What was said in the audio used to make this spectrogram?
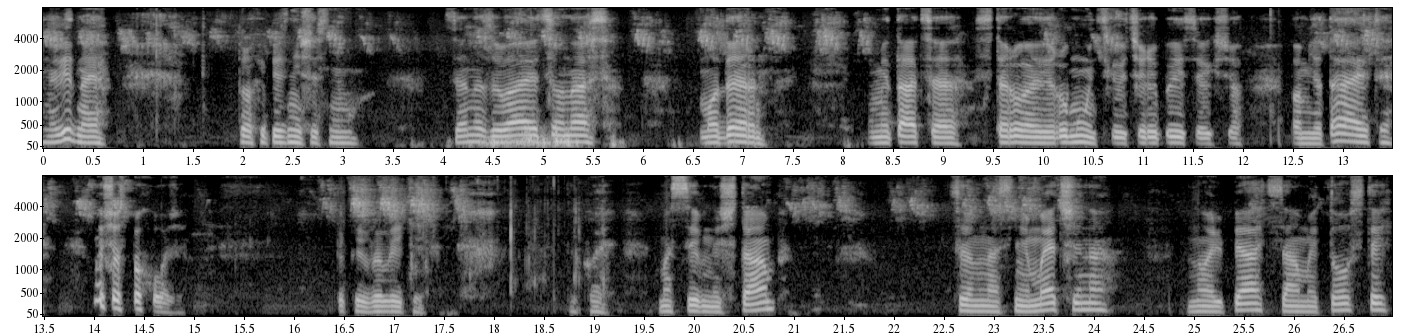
не видно, я трохи пізніше зніму. Це називається у нас модерн. Імітація старої румунської черепиці, якщо пам'ятаєте. Ну, щось похоже. Такий великий такий масивний штамп. Це в нас Німеччина 0,5, самий товстий.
